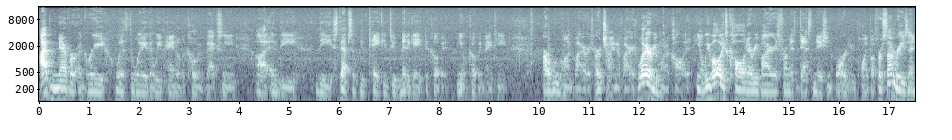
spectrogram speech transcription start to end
I've never agreed with the way that we've handled the COVID vaccine uh, and the the steps that we've taken to mitigate the COVID, you know, COVID-19 our Wuhan virus, our China virus, whatever you want to call it. You know, we've always called every virus from its destination origin point, but for some reason,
